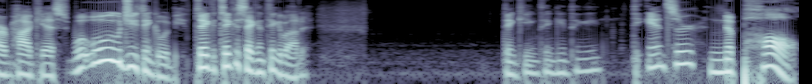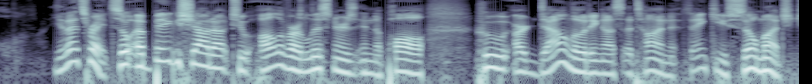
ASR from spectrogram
our podcast what, what would you think it would be? Take take a second think about it. Thinking thinking thinking. The answer nepal yeah, that's right. So, a big shout out to all of our listeners in Nepal who are downloading us a ton. Thank you so much.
